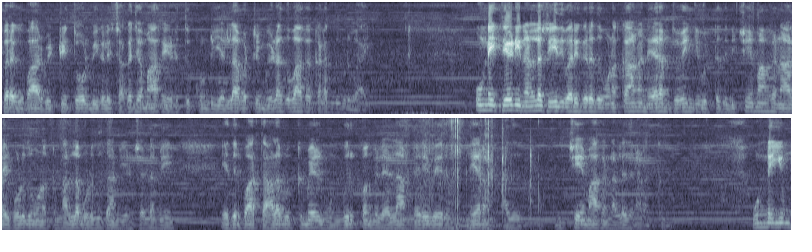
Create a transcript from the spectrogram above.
பிறகு பார் வெற்றி தோல்விகளை சகஜமாக எடுத்துக்கொண்டு எல்லாவற்றையும் இலகுவாக கடந்து விடுவாய் உன்னை தேடி நல்ல செய்தி வருகிறது உனக்கான நேரம் துவங்கி விட்டது. நிச்சயமாக நாளை பொழுது உனக்கு நல்ல பொழுதுதான் என் செல்லமே. எதிர்பார்த்த அளவுக்கு மேல் உன் விருப்பங்கள் எல்லாம் நிறைவேறும் நேரம் அது நிச்சயமாக நல்லது நடக்கும். உன்னையும்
